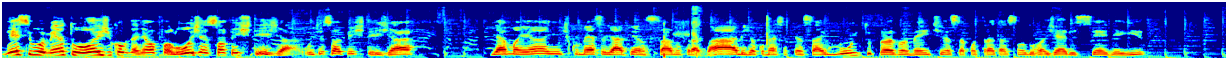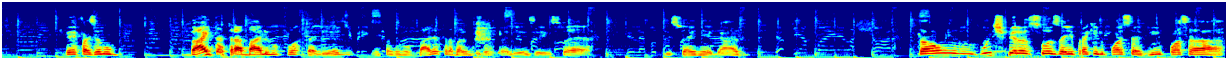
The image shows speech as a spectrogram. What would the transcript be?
Nesse momento, hoje, como o Daniel falou, hoje é só festejar. Hoje é só festejar. E amanhã a gente começa já a pensar no trabalho, já começa a pensar muito provavelmente nessa contratação do Rogério Senna aí. Vem fazendo um baita trabalho no Fortaleza. Vem fazendo um baita trabalho no Fortaleza, isso é, isso é inegável. Então, muito esperançoso aí para que ele possa vir, possa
